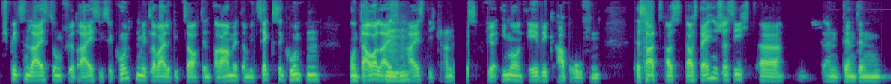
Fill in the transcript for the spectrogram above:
Spitzenleistung für 30 Sekunden. Mittlerweile gibt es auch den Parameter mit 6 Sekunden. Und Dauerleistung mhm. heißt, ich kann das für immer und ewig abrufen. Das hat aus, aus technischer Sicht äh, den, den, den,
